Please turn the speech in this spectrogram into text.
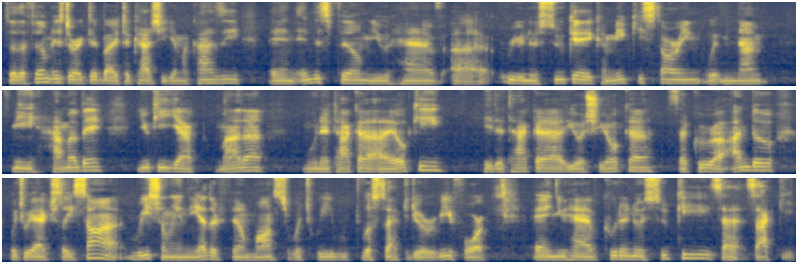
So the film is directed by Takashi Yamazaki, and in this film you have uh, Ryunosuke Kamiki starring with Minami Hamabe, Yuki Yamada, Munetaka Aoki, Hidetaka Yoshioka, Sakura Ando, which we actually saw recently in the other film Monster, which we will still have to do a review for, and you have Kuranosuke Sasaki.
